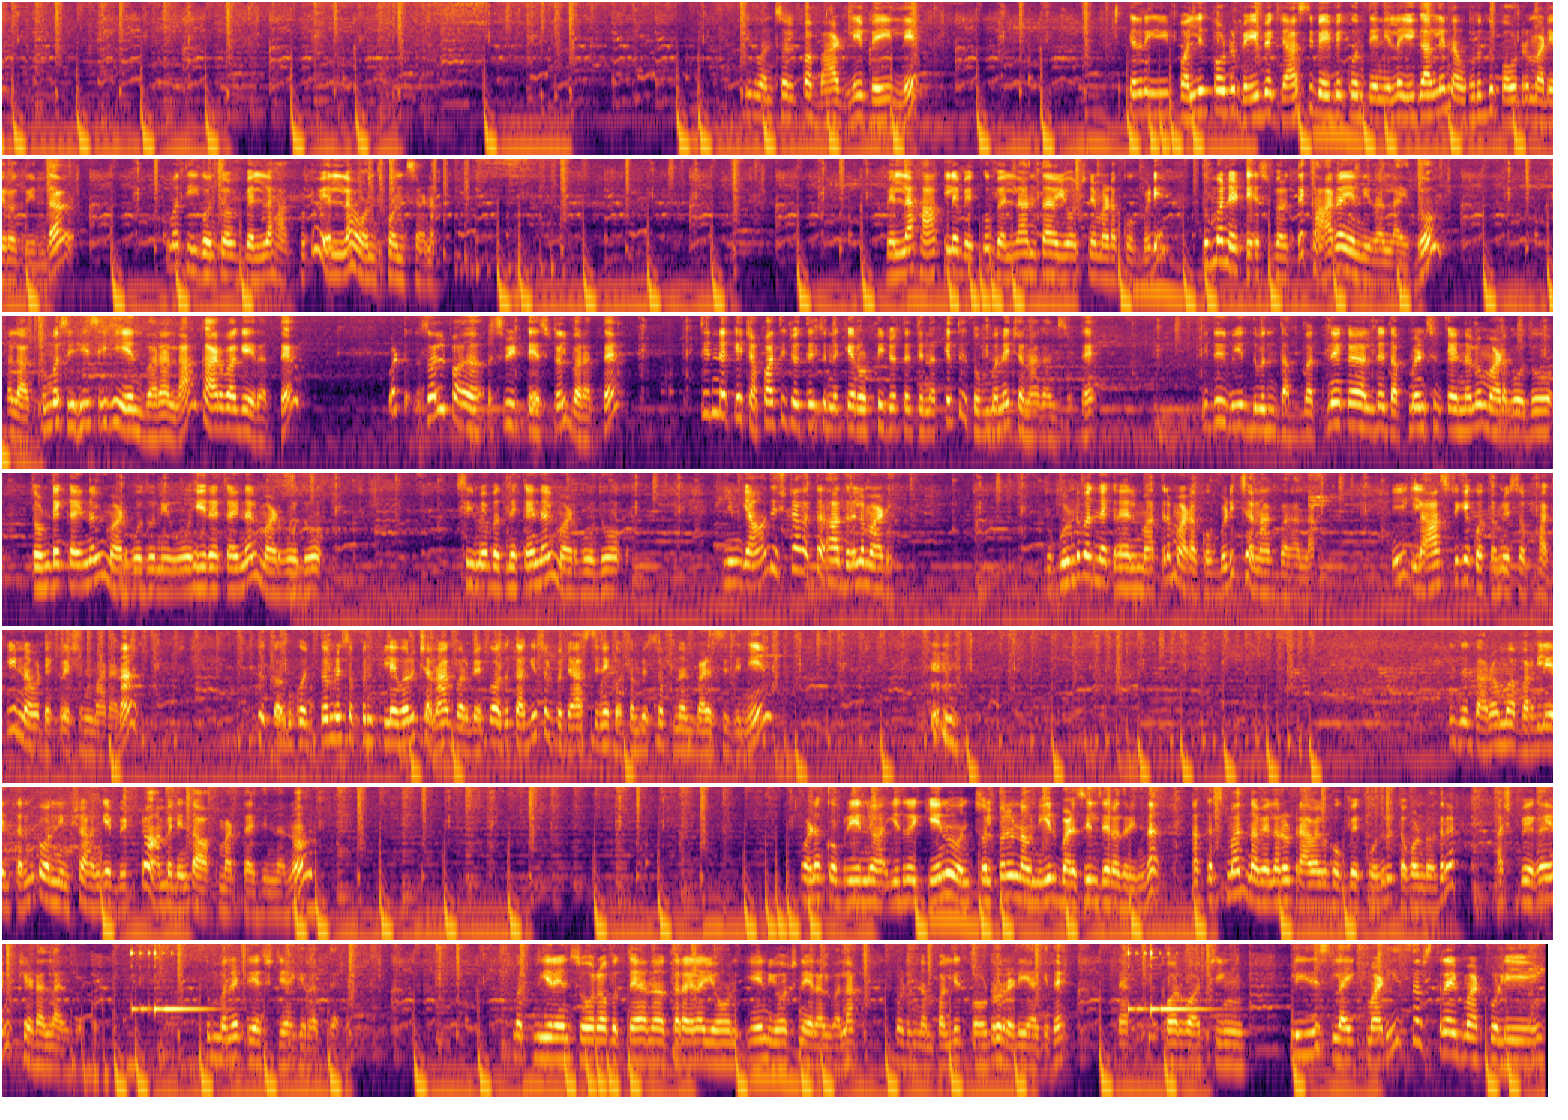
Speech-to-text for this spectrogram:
ಇದು ಒಂದು ಸ್ವಲ್ಪ ಬಾಡಲಿ, ಬೇಯಲಿ. ಯಾಕೆಂದರೆ ಈ ಪಲ್ಯದ ಪೌಡ್ರ್ ಬೇಯಬೇಕು, ಜಾಸ್ತಿ ಬೇಯಬೇಕು ಅಂತೇನಿಲ್ಲ. ಈಗಾಗಲೇ ನಾವು ಹುರಿದು ಪೌಡ್ರ್ ಮಾಡಿರೋದ್ರಿಂದ ಮತ್ತು ಈಗ ಒಂದು ಸ್ವಲ್ಪ ಬೆಲ್ಲ ಹಾಕ್ಬಿಟ್ಟು ಎಲ್ಲ ಒಂದು ಹೊಂದ್ಸೋಣ ಬೆಲ್ಲ ಹಾಕಲೇಬೇಕು. ಬೆಲ್ಲ ಅಂತ ಯೋಚನೆ ಮಾಡೋಕ್ಕೆ ಹೋಗ್ಬೇಡಿ. ತುಂಬಾ ಟೇಸ್ಟ್ ಬರುತ್ತೆ. ಖಾರ ಏನಿರಲ್ಲ ಇದು. ಅಲ್ಲ, ತುಂಬ ಸಿಹಿ ಸಿಹಿ ಏನು ಬರಲ್ಲ. ಖಾರವಾಗೇ ಇರುತ್ತೆ. ಬಟ್ ಸ್ವಲ್ಪ ಸ್ವೀಟ್ ಟೇಸ್ಟಲ್ಲಿ ಬರುತ್ತೆ. ತಿನ್ನೋಕ್ಕೆ, ಚಪಾತಿ ಜೊತೆ ತಿನ್ನೋಕ್ಕೆ, ರೊಟ್ಟಿ ಜೊತೆ ತಿನ್ನೋಕ್ಕೆ ತುಂಬಾ ಚೆನ್ನಾಗಿ ಅನಿಸುತ್ತೆ. ಇದು ಇದು ಒಂದು ದಪ್ಪ, ಬದನೆಕಾಯಿ ಅಲ್ಲದೆ ದಪ್ಪ ಮೆಣಸಿನ್ಕಾಯಿನಲ್ಲೂ ಮಾಡ್ಬೋದು ತೊಂಡೆಕಾಯಿನಲ್ಲಿ ಮಾಡ್ಬೋದು ನೀವು ಹೀರೆಕಾಯಿನಲ್ಲಿ ಮಾಡ್ಬೋದು, ಸೀಮೆ ಬದನೆಕಾಯಿನಲ್ಲಿ ಮಾಡ್ಬೋದು. ನಿಮ್ಗೆ ಯಾವ್ದು ಇಷ್ಟ ಆಗುತ್ತೋ ಅದರಲ್ಲೇ ಮಾಡಿ. ಗುಂಡು ಬದನೆಕಾಯಲ್ಲಿ ಮಾತ್ರ ಮಾಡೋಕ್ಕೆ ಹೋಗ್ಬೇಡಿ, ಚೆನ್ನಾಗಿ ಬರಲ್ಲ. ಈಗ ಲಾಸ್ಟಿಗೆ ಕೊತ್ತಂಬರಿ ಸೊಪ್ಪು ಹಾಕಿ ನಾವು ಡೆಕೋರೇಷನ್ ಮಾಡೋಣ. ಕೊತ್ತಂಬರಿ ಸೊಪ್ಪಿನ ಫ್ಲೇವರು ಚೆನ್ನಾಗಿ ಬರಬೇಕು. ಅದಕ್ಕಾಗಿ ಸ್ವಲ್ಪ ಜಾಸ್ತಿನೇ ಕೊತ್ತಂಬರಿ ಸೊಪ್ಪು ನಾನು ಬಳಸಿದ್ದೀನಿ. ಇದು ಅರೋಮ ಬರಲಿ ಅಂತ ಅಂದ್ಬಿಟ್ಟು ಒಂದು ನಿಮಿಷ ಹಾಗೆ ಬಿಟ್ಟು ಆಮೇಲಿಂದ ಆಫ್ ಮಾಡ್ತಾ ಇದ್ದೀನಿ ನಾನು. ಒಣ ಕೊಬ್ಬರಿಯನ್ನು ಇದಕ್ಕೇನು ಒಂದು ಸ್ವಲ್ಪನೂ ನಾವು ನೀರು ಬಳಸಿಲ್ದಿರೋದ್ರಿಂದ ಅಕಸ್ಮಾತ್ ನಾವೆಲ್ಲರೂ ಟ್ರಾವೆಲ್ಗೆ ಹೋಗಬೇಕು ಅಂದರೆ ತೊಗೊಂಡೋದ್ರೆ ಅಷ್ಟು ಬೇಗ ಏನು ಕೆಡಲ್ಲ ಇದು. ತುಂಬಾ ಟೇಸ್ಟಿಯಾಗಿರುತ್ತೆ ಮತ್ತು ನೀರೇನು ಸೋರೋಗುತ್ತೆ ಅನ್ನೋ ಥರ ಎಲ್ಲ ಯೋನ್, ಏನು ಯೋಚನೆ ಇರಲ್ವಲ್ಲ? ನೋಡಿ ನಮ್ಮ ಪಲ್ಯದ ಪೌಡ್ರು ರೆಡಿಯಾಗಿದೆ thank you for watching please like ಮಾಡಿ ಸಬ್ಸ್ಕ್ರೈಬ್ ಮಾಡ್ಕೊಳ್ಳಿ.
